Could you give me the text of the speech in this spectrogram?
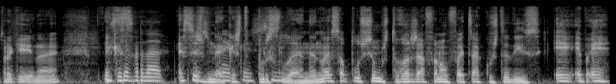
Para quê, não é? Isso que é verdade. Essas As bonecas, bonecas, de porcelana, não é só pelos filmes de terror já foram feitos à custa disso. É, é, é- é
